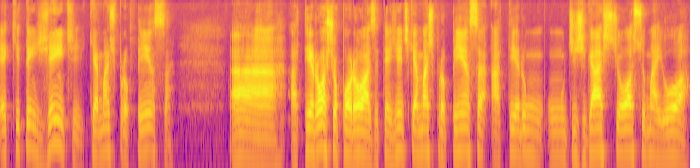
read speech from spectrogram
é que tem gente que é mais propensa a, a ter osteoporose, tem gente que é mais propensa a ter um, um desgaste ósseo maior.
